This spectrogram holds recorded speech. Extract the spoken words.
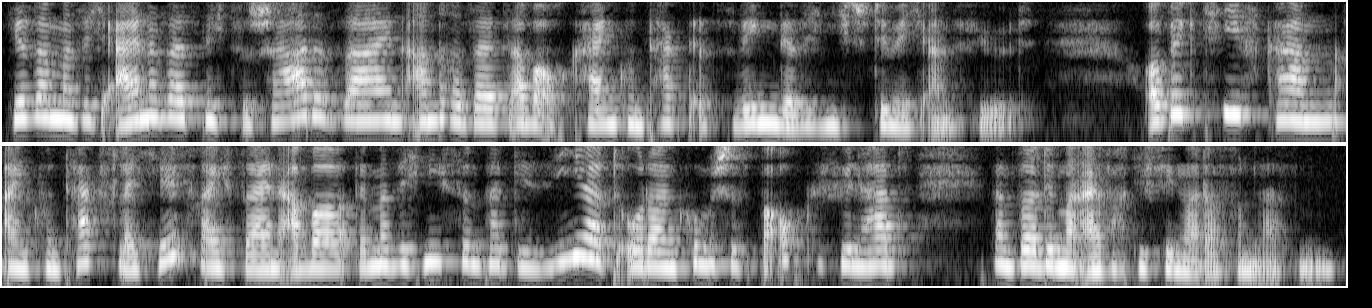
Hier soll man sich einerseits nicht zu schade sein, andererseits aber auch keinen Kontakt erzwingen, der sich nicht stimmig anfühlt. Objektiv kann ein Kontakt vielleicht hilfreich sein, aber wenn man sich nicht sympathisiert oder ein komisches Bauchgefühl hat, dann sollte man einfach die Finger davon lassen.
